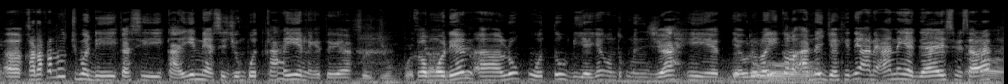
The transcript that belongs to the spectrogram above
eh, karena kan lu cuma dikasih kain ya, sejumput kain gitu ya. Sejumput. Kemudian kali. eh, lu butuh biaya untuk menjahit. Ya udah Betul. lagi kalau anda jahitnya aneh-aneh ya guys, misalnya Oh.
